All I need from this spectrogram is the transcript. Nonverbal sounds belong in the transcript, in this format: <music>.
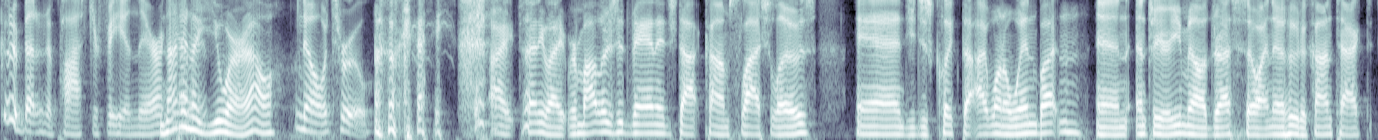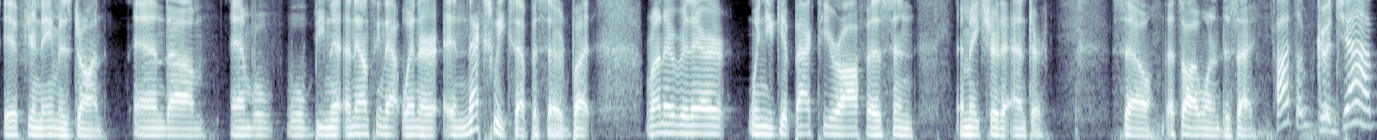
could have been an apostrophe in there. not in can't a? URL. No, true. <laughs> Okay. All right. So anyway, remodelersadvantage.com slash Lowe's. And you just click the I want to win button and enter your email address so I know who to contact if your name is drawn. And, um, and we'll, we'll be n- announcing that winner in next week's episode. But run over there when you get back to your office and, and make sure to enter. So that's all I wanted to say. Awesome. Good job.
